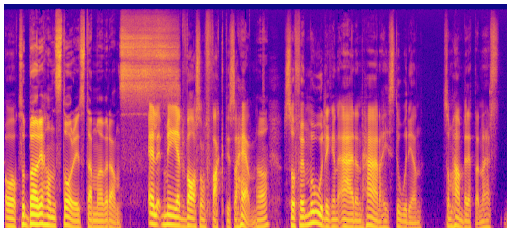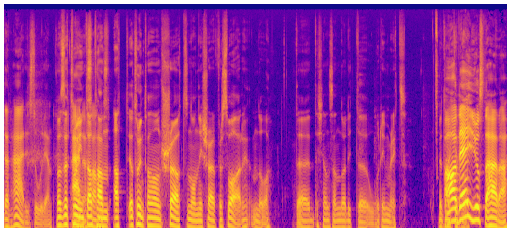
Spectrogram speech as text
och Så börjar hans story stämma överens? eller med vad som faktiskt har hänt. Ja. Så förmodligen är den här historien som han berättar, den här, den här historien Fast jag tror inte att han, att, jag tror inte att han sköt någon i självförsvar ändå. Det, det känns ändå lite orimligt. Ja, det är just det här.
